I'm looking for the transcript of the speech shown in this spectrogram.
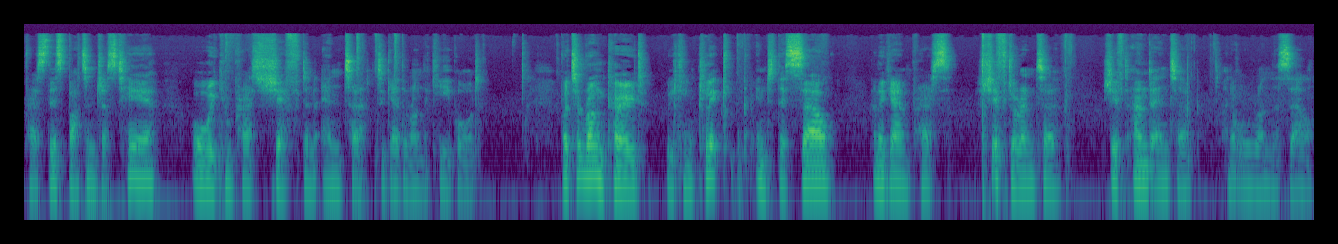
press this button just here, or we can press shift and enter together on the keyboard. But to run code, we can click into this cell and again press shift or enter, shift and enter, and it will run the cell.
